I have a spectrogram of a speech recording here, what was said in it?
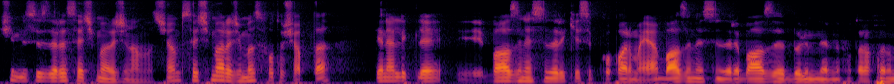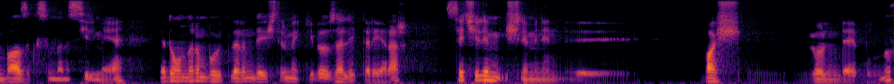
Şimdi sizlere seçme aracını anlatacağım. Seçme aracımız Photoshop'ta genellikle e, bazı nesneleri kesip koparmaya, bazı nesneleri, bazı bölümlerini, fotoğrafların bazı kısımlarını silmeye ya da onların boyutlarını değiştirmek gibi özelliklere yarar. Seçilim işleminin e, baş rolünde bulunur.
